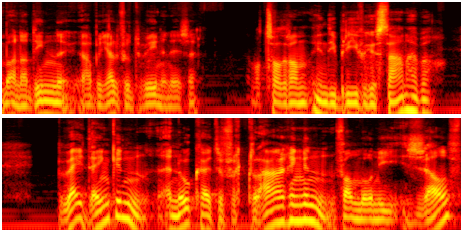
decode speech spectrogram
waar nadien Gabriel verdwenen is. Hè. Wat zou er dan in die brieven gestaan hebben? Wij denken, en ook uit de verklaringen van Moni zelf,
